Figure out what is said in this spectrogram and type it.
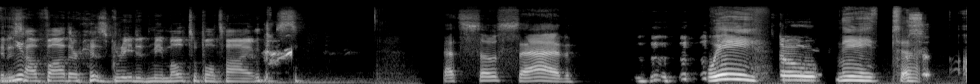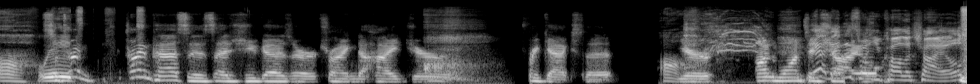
It is You- how father has greeted me multiple times. That's so sad. We So, need to. So- Oh, we so need. time, time passes as you guys are trying to hide your freak accident, Oh. your unwanted yeah, that is what you call a child.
